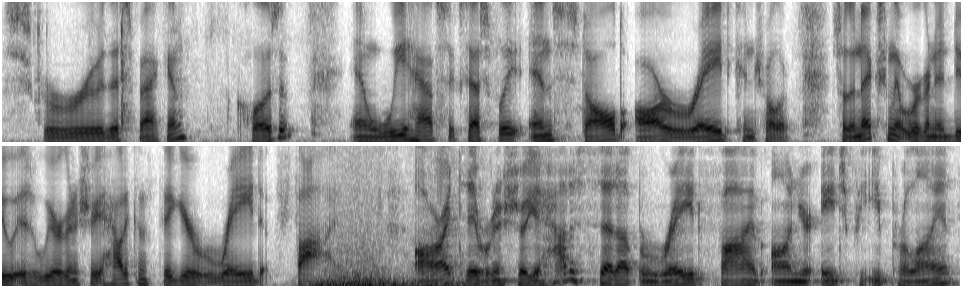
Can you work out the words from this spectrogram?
screw this back in, close it, and we have successfully installed our RAID controller. So the next thing that we're gonna do is we are gonna show you how to configure RAID 5. All right, today we're gonna show you how to set up RAID 5 on your HPE ProLiant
